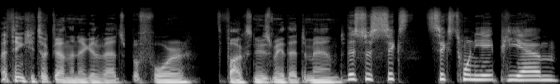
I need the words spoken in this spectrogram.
I think he took down the negative ads before Fox News made that demand. this was 6 6:28 p.m.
